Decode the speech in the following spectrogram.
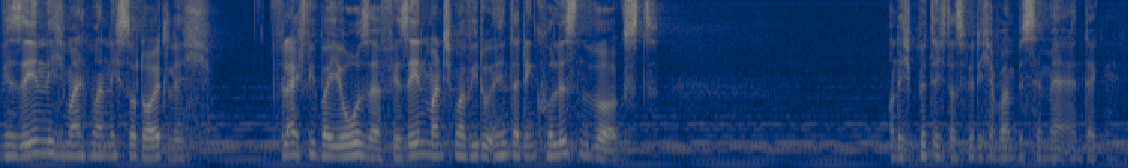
Wir sehen dich manchmal nicht so deutlich, vielleicht wie bei Josef. Wir sehen manchmal, wie du hinter den Kulissen wirkst. Und ich bitte dich, dass wir dich aber ein bisschen mehr entdecken.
